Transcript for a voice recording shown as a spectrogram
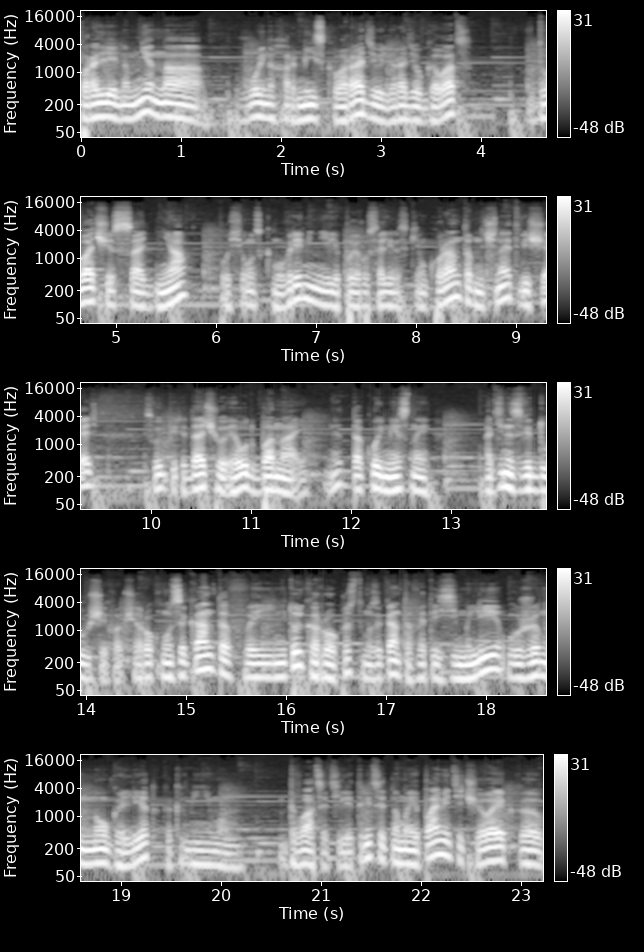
параллельно мне на войнах армейского радио или радио Галац в 2 часа дня по сионскому времени или по иерусалимским курантам начинает вещать свою передачу Эуд Банай. Это такой местный, один из ведущих вообще рок-музыкантов, и не только рок, просто музыкантов этой земли уже много лет, как минимум 20 или 30 на моей памяти. Человек, э,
